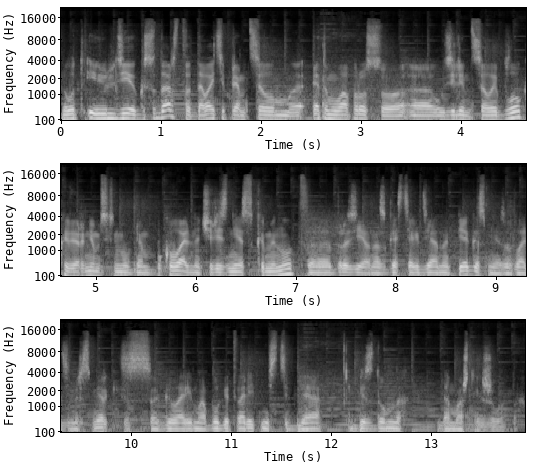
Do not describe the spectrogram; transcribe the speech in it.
Ну вот и людей, и государства давайте прям целым э, этому вопросу э, уделим целый блок и вернемся к нему прям буквально через несколько минут. Э, друзья, у нас в гостях Диана Пегас, меня зовут Владимир Смеркис. Говорим о благотворительности для бездомных домашних животных.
